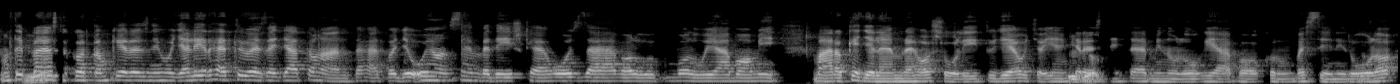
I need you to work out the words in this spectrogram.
Hát éppen Igen. ezt akartam kérdezni, hogy elérhető ez egyáltalán? Tehát, vagy olyan szenvedés kell hozzá való, valójában, ami már a kegyelemre hasonlít, ugye, hogyha ilyen Igen. keresztény terminológiába akarunk beszélni róla.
